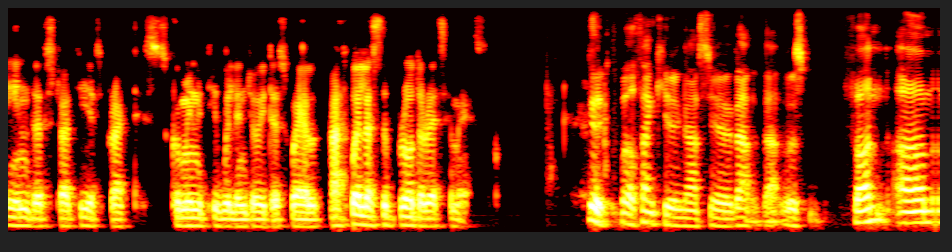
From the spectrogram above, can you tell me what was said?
in the Strategy as Practice community will enjoy it as well, as well as the broader SMS. Good. Well, thank you, Ignacio. That that was fun. Um,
